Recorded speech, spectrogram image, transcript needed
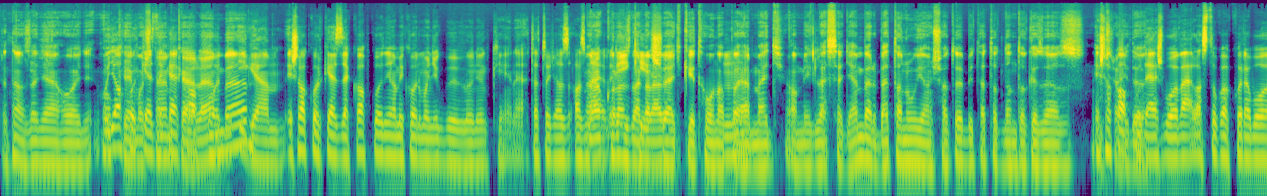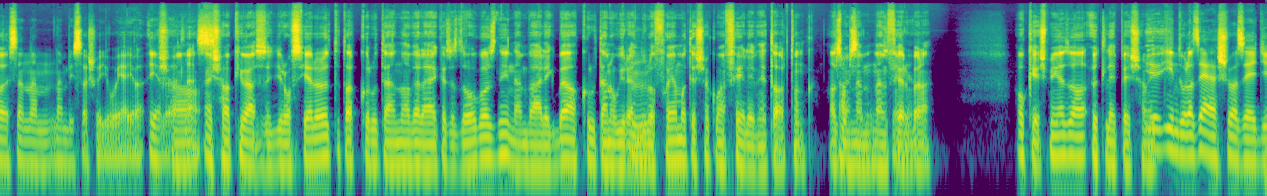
Tehát ne az legyen, hogy, hogy okay, akkor most nem kell kapkodni, ember. Igen, és akkor kezdek kapkodni, amikor mondjuk bővülnünk kéne. Tehát, hogy az, az már akkor az legalább egy-két hónap mm. elmegy, amíg lesz egy ember, betanuljon, stb. Tehát onnantól közben az És ha kapkodásból idő. választok, akkor abból nem, nem biztos, hogy jó jelölt és ha, lesz. És ha kiválasztasz egy rossz jelöltet, akkor utána vele elkezdesz dolgozni, nem válik be, akkor utána újra mm. a folyamat, és akkor már fél évnél tartunk. Az Abszolút, nem, nem fér igen. bele. Oké, és mi ez a öt lépés? Amit... Indul az első, az egy,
